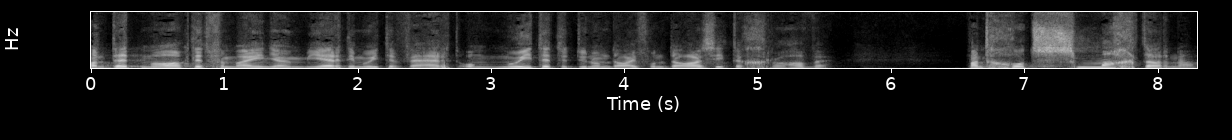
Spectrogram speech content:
Want dit maak dit vir my en jou meer die moeite werd om moeite te doen om daai fondasie te grawe. Want God smag daarna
